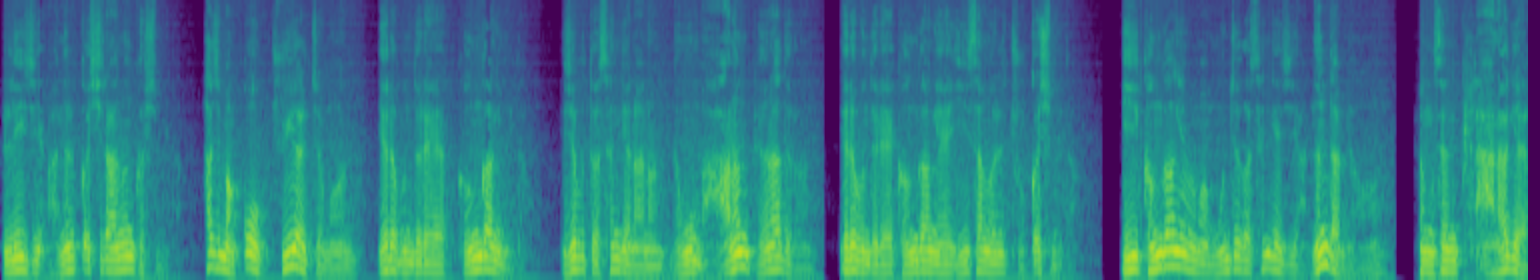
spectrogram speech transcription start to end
틀리지 않을 것이라는 것입니다. 하지만 꼭 주의할 점은 여러분들의 건강입니다. 이제부터 생겨나는 너무 많은 변화들은 여러분들의 건강에 이상을 줄 것입니다. 이 건강에만 문제가 생기지 않는다면 평생 편안하게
